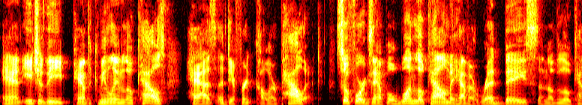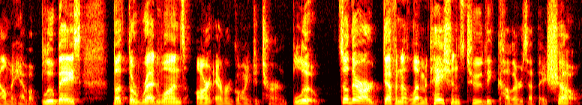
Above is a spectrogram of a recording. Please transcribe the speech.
And each of the Panther chameleon locales has a different color palette. So, for example, one locale may have a red base, another locale may have a blue base, but the red ones aren't ever going to turn blue. So, there are definite limitations to the colors that they show.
